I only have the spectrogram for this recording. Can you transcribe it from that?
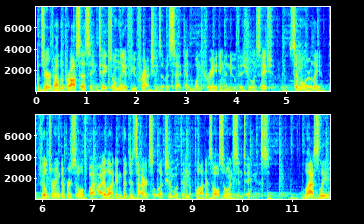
Observe how the processing takes only a few fractions of a second when creating a new visualization. Similarly, filtering the results by highlighting the desired selection within the plot is also instantaneous. Lastly,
